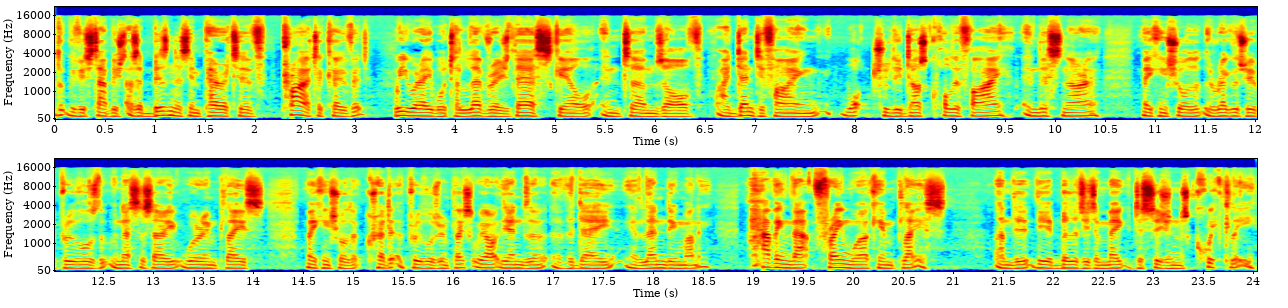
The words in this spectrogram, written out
that we've established as a business imperative prior to COVID. We were able to leverage their skill in terms of identifying what truly does qualify in this scenario, making sure that the regulatory approvals that were necessary were in place, making sure that credit approvals were in place. We are at the end of the day you know, lending money. Having that framework in place and the, the ability to make decisions quickly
